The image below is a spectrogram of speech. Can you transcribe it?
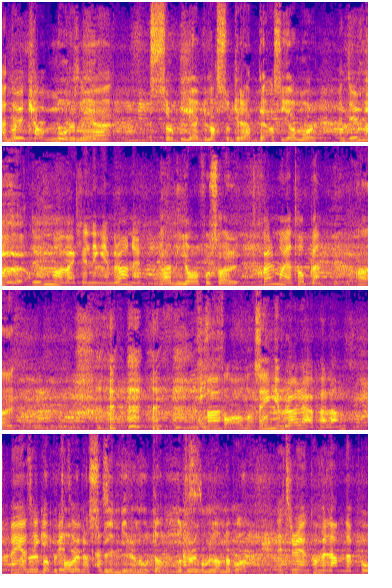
Ja, några kannor med sorbetglass och grädde. Alltså jag mår... du, du mår verkligen ingen bra nu. Nej men jag får så här... Själv mår jag toppen. Nej. Fy fan alltså. inget bra det här Pallan. Men Nu är det bara betala den här svindyra notan. Vad tror du den kommer landa på? Jag tror den kommer landa på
